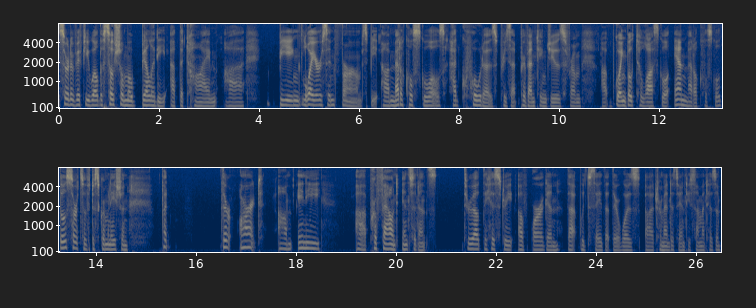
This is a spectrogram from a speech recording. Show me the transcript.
sort of, if you will, the social mobility at the time. Uh, being lawyers in firms, be, uh, medical schools had quotas present, preventing Jews from uh, going both to law school and medical school, those sorts of discrimination. But there aren't um, any uh, profound incidents throughout the history of Oregon that would say that there was uh, tremendous anti-Semitism.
